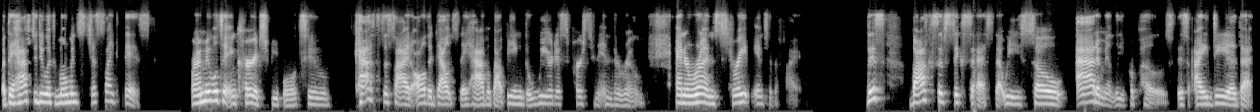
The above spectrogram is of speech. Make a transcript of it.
but they have to do with moments just like this, where I'm able to encourage people to cast aside all the doubts they have about being the weirdest person in the room and run straight into the fire. This box of success that we so adamantly propose, this idea that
